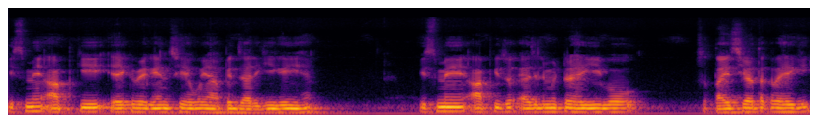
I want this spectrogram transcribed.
इसमें आपकी एक वैकेंसी है, वो यहाँ पे जारी की गई है। इसमें आपकी जो एज लिमिट रहेगी वो सत्ताईस ईयर तक रहेगी।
